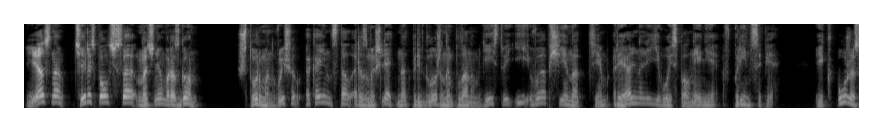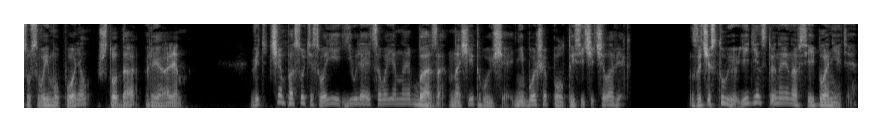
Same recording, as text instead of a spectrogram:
Ясно. Через полчаса начнем разгон. Штурман вышел, а Каин стал размышлять над предложенным планом действий и вообще над тем, реально ли его исполнение в принципе. И к ужасу своему понял, что да, реален. Ведь чем по сути своей является военная база, насчитывающая не больше полтысячи человек? Зачастую единственная на всей планете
